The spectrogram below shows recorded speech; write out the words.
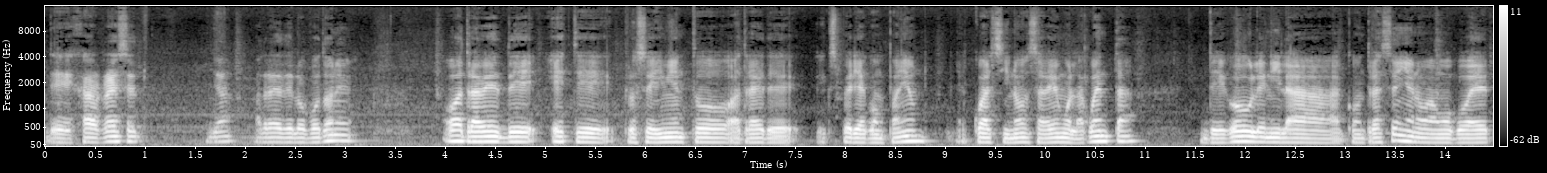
de hard reset ya a través de los botones o a través de este procedimiento a través de Xperia Companion el cual si no sabemos la cuenta de Google ni la contraseña no vamos a poder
